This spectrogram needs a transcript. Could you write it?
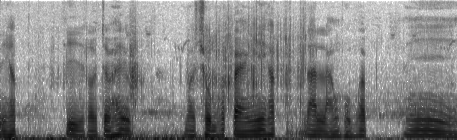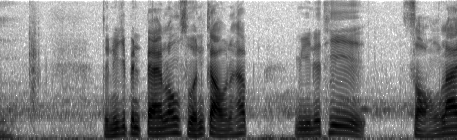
นี่ครับที่เราจะให้มาชมครับแปลงนี้ครับด้านหลังผมครับนี่ตัวนี้จะเป็นแปลงร่องสวนเก่านะครับ มีเนื้อที่ 2 ไร่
